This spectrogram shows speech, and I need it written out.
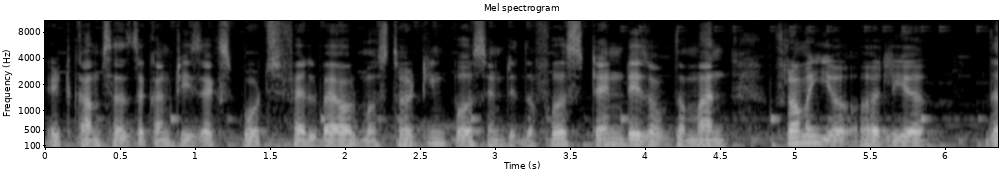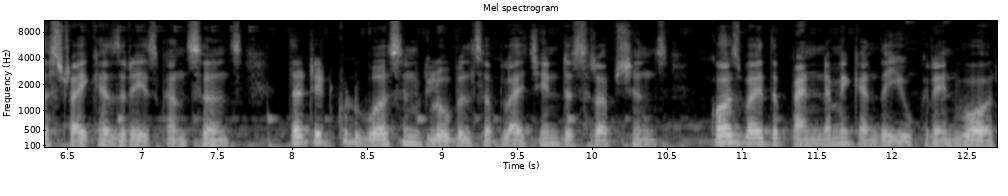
It comes as the country's exports fell by almost 13% in the first 10 days of the month from a year earlier. The strike has raised concerns that it could worsen global supply chain disruptions caused by the pandemic and the Ukraine war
